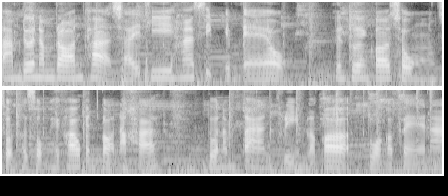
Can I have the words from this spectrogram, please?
ตามด้วยน้ำร้อนค่ะใช้ที่ 50 ml เพื่อนๆก็ชงส่วนผสมให้เข้ากันก่อนนะคะ ตัวน้ำตาลครีมแล้วก็ตัวกาแฟนะ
